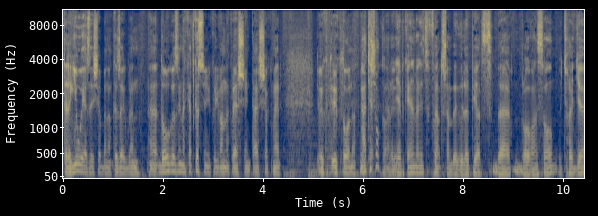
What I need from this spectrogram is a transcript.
tényleg jó érzés ebben a közegben dolgozni, meg hát köszönjük, hogy vannak versenytársak, mert ők, ők tolnak Hát és sokan egyébként, meg itt folyamatosan bővülő piacról van szó, úgyhogy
